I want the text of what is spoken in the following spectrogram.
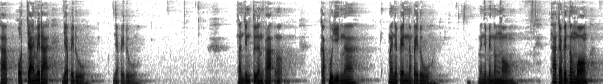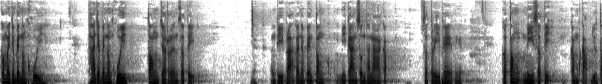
ถ้าอดใจไม่ได้ อย่าไปดู อย่าไปดู ท่านจึงเตือนพระว่ากับผู้หญิงนะ ไม่จำเป็นต้องไปดู ไม่จำเป็นต้องมอง ถ้าจำเป็นต้องมองก็ไม่จำเป็นต้องคุย ถ้าจำเป็นต้องคุยต้องเจริญสติบางทีพระก็จำเป็นต้องมีการสนทนากับสตรีเพศอย่างเงี้ยก็ต้องมีสติกำกับอยู่ต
